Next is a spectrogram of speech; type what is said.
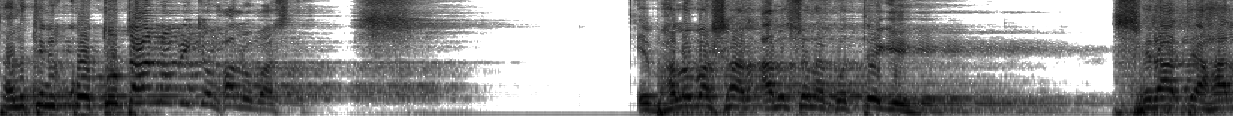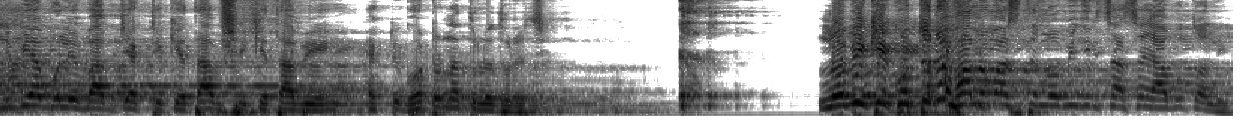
তাহলে তিনি কতটা নবীকে ভালোবাসতেন? এ ভালোবাসার আলোচনা করতে গিয়ে সেরাতে হালবিয়া বলে বাবজি একটি কেতাব, সেই কেতাবে একটি ঘটনা তুলে ধরেছে। নবীকে কতটা ভালোবাসতে নবীজির চাচাই আবু তালিব?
